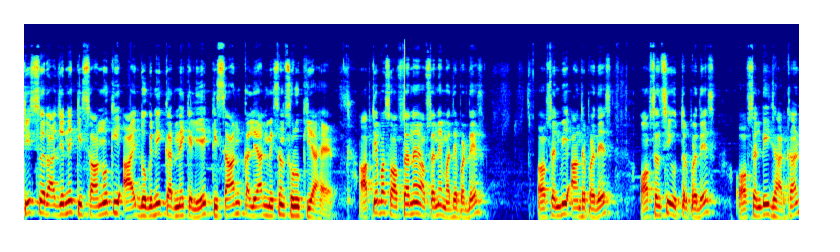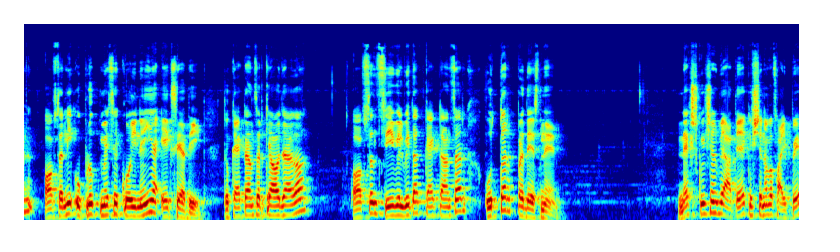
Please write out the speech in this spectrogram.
किस राज्य ने किसानों की आय दोगुनी करने के लिए किसान कल्याण मिशन शुरू किया है? आपके पास ऑप्शन है option A Madhya Pradesh option B Andhra Pradesh option C Uttar Pradesh option D Jharkhand, option E उपरुक्त में से कोई नहीं है एक से अधिक। तो करेक्ट आंसर क्या हो जाएगा? Option C will be the correct answer Uttar Pradesh ने। नेक्स्ट क्वेश्चन पे आते हैं क्वेश्चन नंबर फाइव पे।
